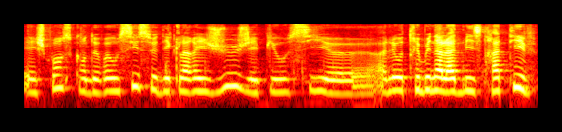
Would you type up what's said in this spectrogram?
Et je pense qu'on devrait aussi se déclarer juge et puis aussi aller au tribunal administratif.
